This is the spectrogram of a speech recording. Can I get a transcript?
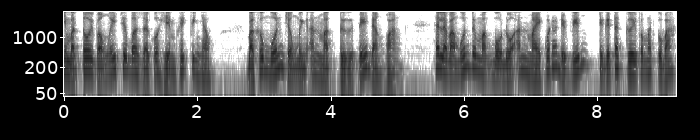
nhưng mà tôi và ông ấy chưa bao giờ có hiểm khích với nhau. Bà không muốn chồng mình ăn mặc tử tế đàng hoàng. Hay là bà muốn tôi mặc bộ đồ ăn mày qua đó để viếng, Để người ta cười vào mắt của ba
